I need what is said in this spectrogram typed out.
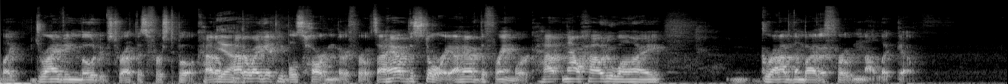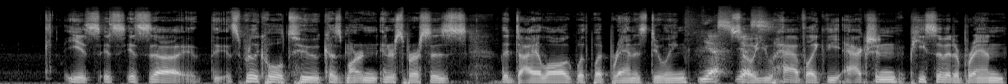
like driving motives throughout this first book. How do Yeah. how do I get people's heart in their throats? I have the story, I have the framework. How now how do I grab them by the throat and not let go? It's it's it's uh it's really cool too because Martin intersperses the dialogue with what Bran is doing. Yes, So yes. you have like the action piece of it of Bran.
